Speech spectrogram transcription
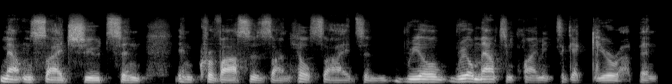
mountainside shoots and in crevasses on hillsides and real real mountain climbing to get gear up. And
